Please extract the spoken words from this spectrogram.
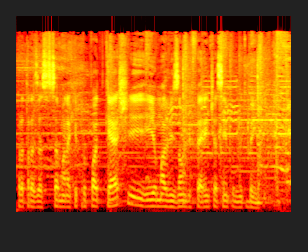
para trazer essa semana aqui para o podcast e, e uma visão diferente é sempre muito bem-vinda.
